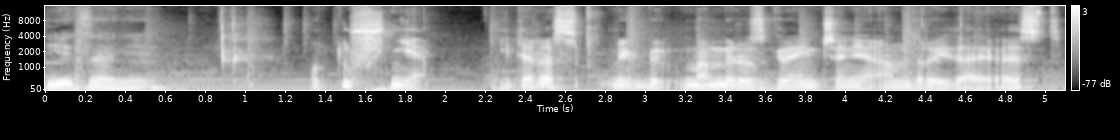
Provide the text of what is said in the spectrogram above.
Jedzenie. Otóż nie. I teraz jakby mamy rozgraniczenie Android iOS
